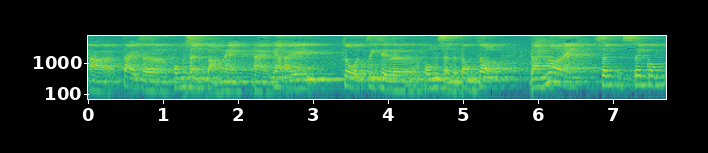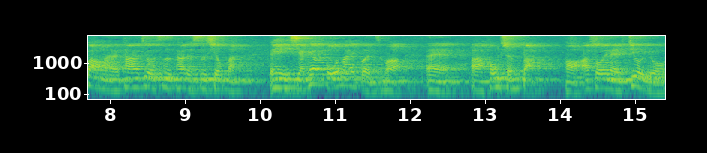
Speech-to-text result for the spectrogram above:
啊？带着封神榜呢？哎，要来做这个封神的动作。然后呢，申申公豹呢，他就是他的师兄嘛。哎，想要夺那一本什么？哎啊，封神榜啊啊，所以呢，就有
